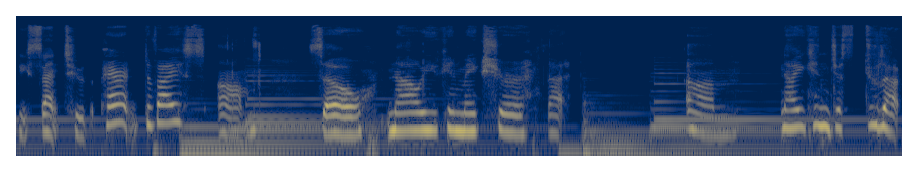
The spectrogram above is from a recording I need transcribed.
be sent to the parent device. Um, so now you can make sure that um, now you can just do that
